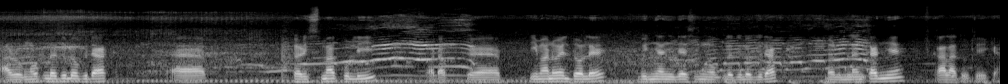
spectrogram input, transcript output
aru ngokle dulo gedak, uh, karisma kuli, wadak uh, Immanuel dole, bunyanyi desing ngokle dulo gedak, nolo melengkanya kala duteka,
